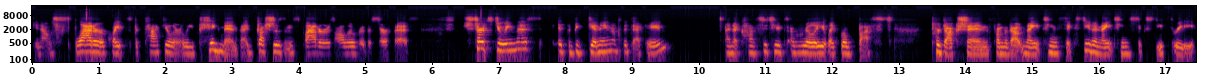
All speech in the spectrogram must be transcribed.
you know, splatter quite spectacularly pigment that gushes and splatters all over the surface. She starts doing this at the beginning of the decade, and it constitutes a really like robust production from about 1960 to 1963.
